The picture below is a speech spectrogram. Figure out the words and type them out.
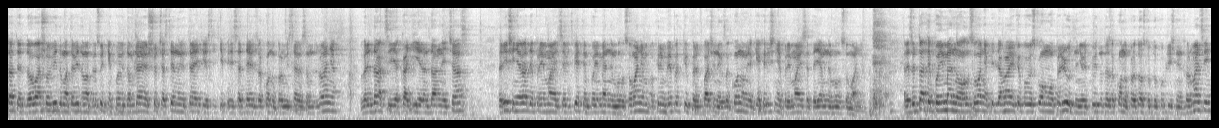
Депутати, до вашого відома та відома присутніх повідомляю, що частиною 3 статті 59 закону про місцеве самоврядування в редакції, яка діє на даний час, рішення Ради приймаються відкритим поіменним голосуванням, окрім випадків, передбачених законом, в яких рішення приймаються таємним голосуванням. Результати поіменного голосування підлягають обов'язковому оприлюдненню відповідно до закону про доступ до публічної інформації.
